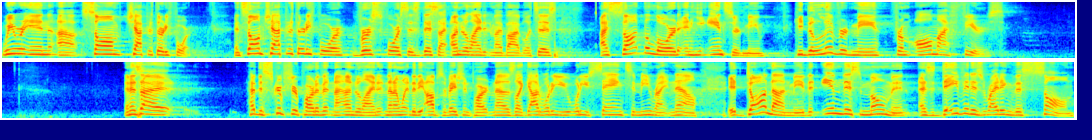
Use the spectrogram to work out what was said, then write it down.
we were in uh, Psalm chapter 34. And Psalm chapter 34, verse 4 says this I underlined it in my Bible. It says, I sought the Lord, and he answered me. He delivered me from all my fears. And as I had the scripture part of it and I underlined it, and then I went into the observation part and I was like, God, what are you, what are you saying to me right now? It dawned on me that in this moment, as David is writing this psalm,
